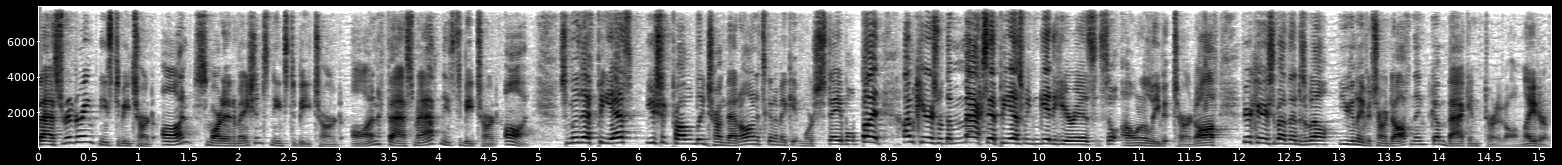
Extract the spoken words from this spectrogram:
Fast rendering needs to be turned on. Smart animations needs to be turned on. Fast math needs to be turned on. Smooth FPS, you should probably turn that on. It's going to make it more stable, but I'm curious what the max FPS we can get here is, so I want to leave it turned off. If you're curious about that as well, you can leave it turned off and then come back and turn it on later.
